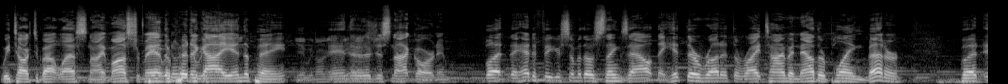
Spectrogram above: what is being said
we talked about last night. Monster Man, Yeah, they're putting a guy in the paint, Yeah, we don't and they're, they're just not guarding him. But they had to figure some of those things out. They hit their rut at the right time, and now they're playing better. But i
